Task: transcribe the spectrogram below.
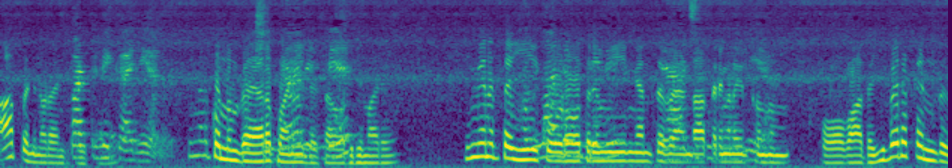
ആ പെണ്ണിനോട് നിങ്ങൾക്കൊന്നും വേറെ പണിയില്ല സഹോദരിമാര്? ഇങ്ങനത്തെ ഈ കൂടോത്തരം ഈ ഇങ്ങനത്തെ വേണ്ടാത്തരങ്ങളിലൊന്നും വേണ്ടാത്തരങ്ങളിലേക്കൊന്നും പോവാതെ. ഇവരൊക്കെ എന്ത്?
